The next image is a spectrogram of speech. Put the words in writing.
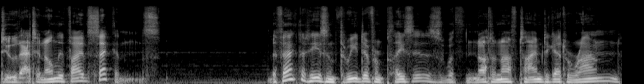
do that in only five seconds. The fact that he's in three different places with not enough time to get around.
